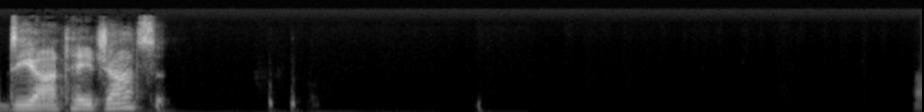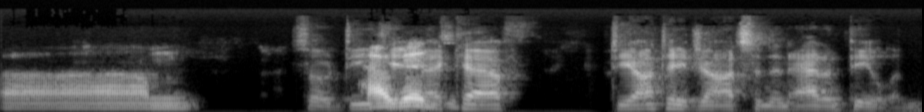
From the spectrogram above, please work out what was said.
Diontae Johnson. Um, So How DK good- Metcalf, Diontae Johnson, and Adam Thielen.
